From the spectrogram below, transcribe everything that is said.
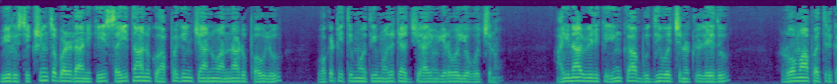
వీరు శిక్షించబడడానికి సైతానుకు అప్పగించాను అన్నాడు పౌలు ఒకటి తిమోతి మొదటి అధ్యాయం ఇరవయో వచనం. అయినా వీరికి ఇంకా బుద్ధి వచ్చినట్లు లేదు. రోమాపత్రిక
